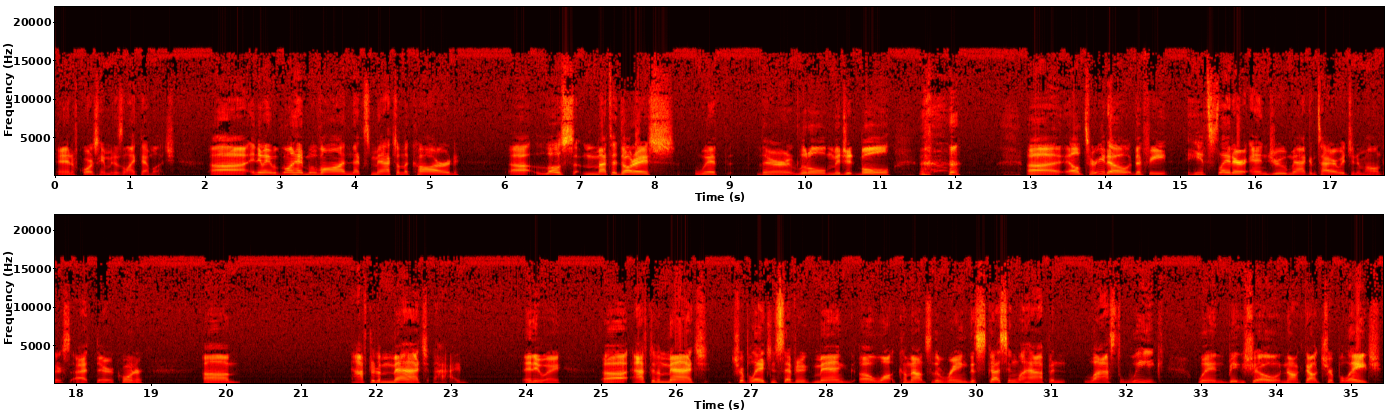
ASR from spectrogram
And of course, Heyman doesn't like that much. Uh, anyway, we'll go ahead and move on. Next match on the card uh, Los Matadores with their little midget bull, uh, El Torito, defeat Heath Slater and Drew McIntyre with Jinder Mahal at their corner. Um, after the match, I, anyway, uh, after the match, Triple H and Stephanie McMahon uh, walk, come out to the ring discussing what happened last week when Big Show knocked out Triple H.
